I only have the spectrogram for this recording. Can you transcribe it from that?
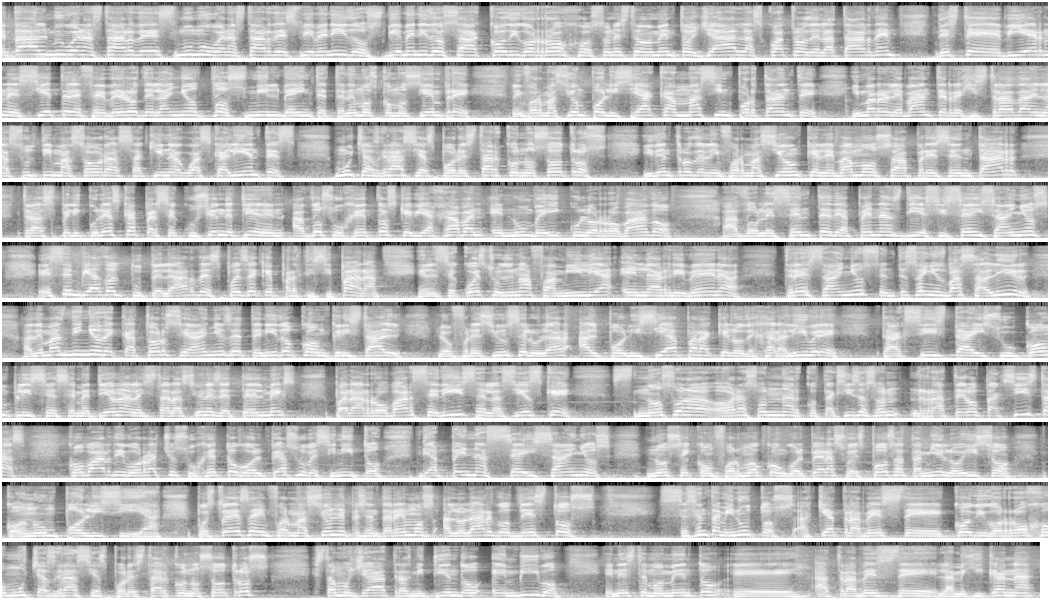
¿Qué tal? Muy buenas tardes, muy muy buenas tardes, bienvenidos, bienvenidos a Código Rojo. Son este momento ya las 4 de la tarde de este viernes 7 de febrero del año 2020. Tenemos como siempre la información policiaca más importante y más relevante registrada en las últimas horas aquí en Aguascalientes. Muchas gracias por estar con nosotros y dentro de la información que le vamos a presentar, tras peliculesca persecución detienen a dos sujetos que viajaban en un vehículo robado, adolescente de apenas 16 años es enviado al tutelar después de que participara en el secuestro de una familia en la Ribera. Tres años, en tres años va a salir. Además, niño de 14 años detenido con cristal. Le ofreció un celular al policía para que lo dejara libre. Taxista y su cómplice se metieron a las instalaciones de Telmex para robarse diésel. Así es que no son ahora son narcotaxistas, son ratero taxistas. Cobarde y borracho sujeto golpea a su vecinito de apenas seis años no se conformó con golpear a su esposa, también lo hizo con un policía. Pues toda esa información le presentaremos a lo largo de estos 60 minutos aquí a través de Código Rojo. Muchas gracias por estar con nosotros. Estamos ya transmitiendo en vivo en este momento eh, a través de la mexicana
